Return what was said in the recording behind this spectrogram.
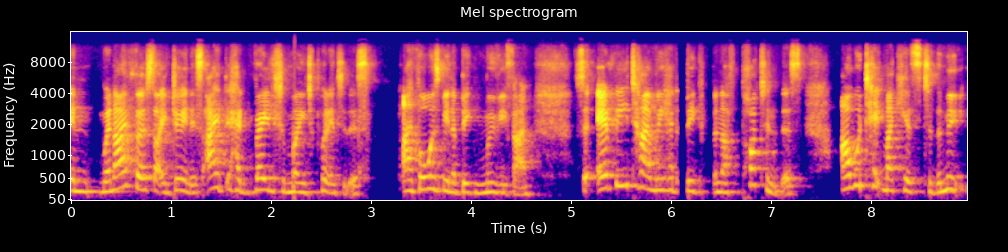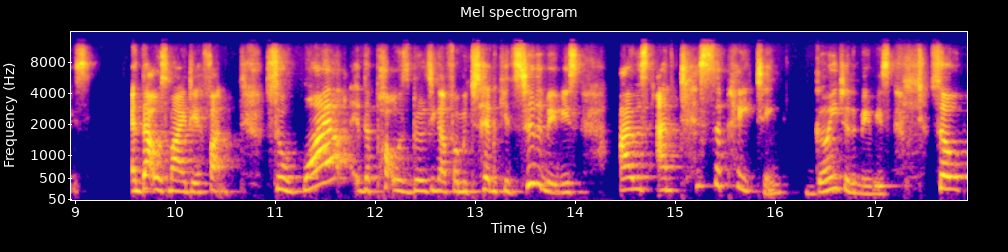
in when I first started doing this, I had very little money to put into this. I've always been a big movie fan. So every time we had a big enough pot in this, I would take my kids to the movies. And that was my idea of fun. So while the pot was building up for me to take my kids to the movies, I was anticipating going to the movies. So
